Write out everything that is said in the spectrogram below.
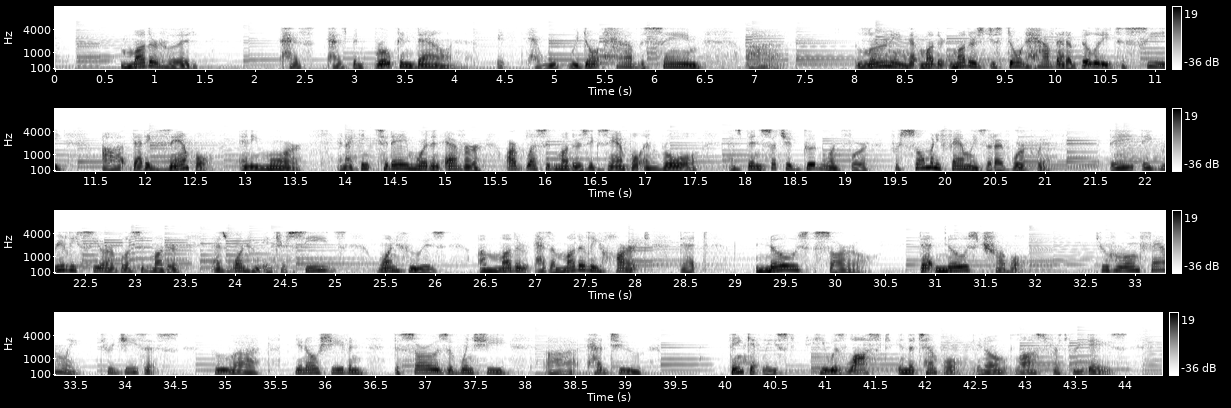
motherhood has has been broken down, it we, we don't have the same uh, learning that mother, mothers just don't have that ability to see uh, that example anymore. And I think today more than ever, our Blessed Mother's example and role has been such a good one for, for so many families that I've worked with. They, they really see our Blessed Mother as one who intercedes, one who is a mother, has a motherly heart that knows sorrow, that knows trouble through her own family, through Jesus, who uh, you know, she even, the sorrows of when she uh, had to think at least, he was lost in the temple, you know, lost for three days,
